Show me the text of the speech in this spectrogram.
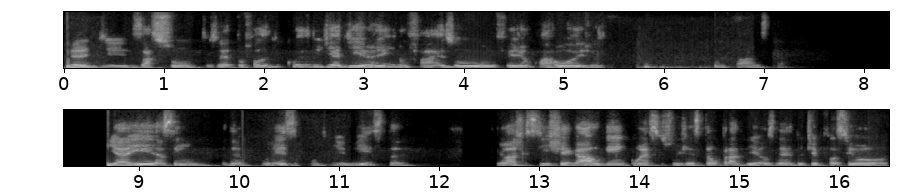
grandes assuntos, né? Estou falando de coisa do dia a dia. A gente não faz o feijão com arroz. Não faz, cara. E aí, assim, por esse ponto de vista, eu acho que se chegar alguém com essa sugestão para Deus, né, do tipo assim, ô oh,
